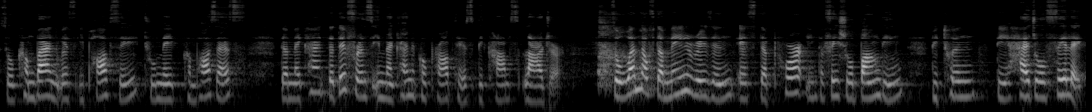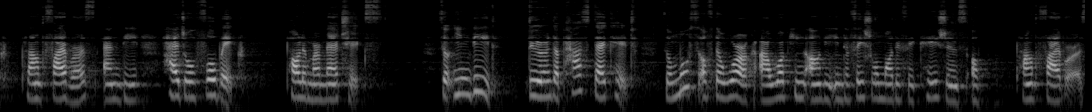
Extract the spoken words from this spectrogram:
so combined with epoxy to make composites, the, mechan- the difference in mechanical properties becomes larger. So one of the main reasons is the poor interfacial bonding between the hydrophilic plant fibers and the hydrophobic polymer matrix. So indeed, during the past decade, so most of the work are working on the interfacial modifications of plant fibers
